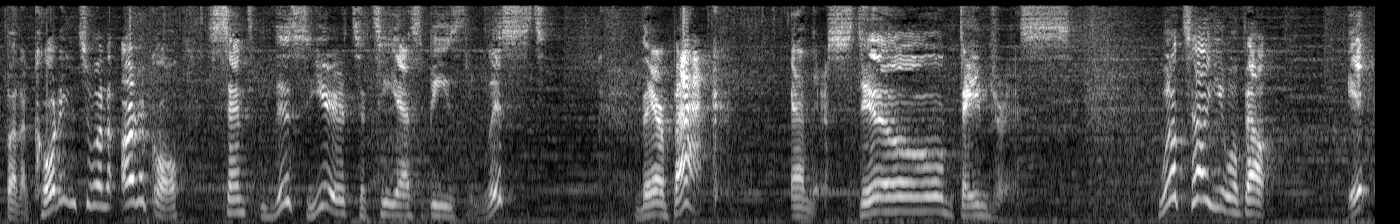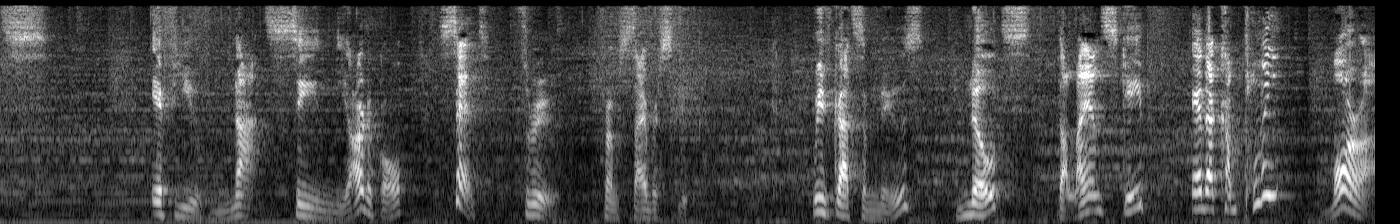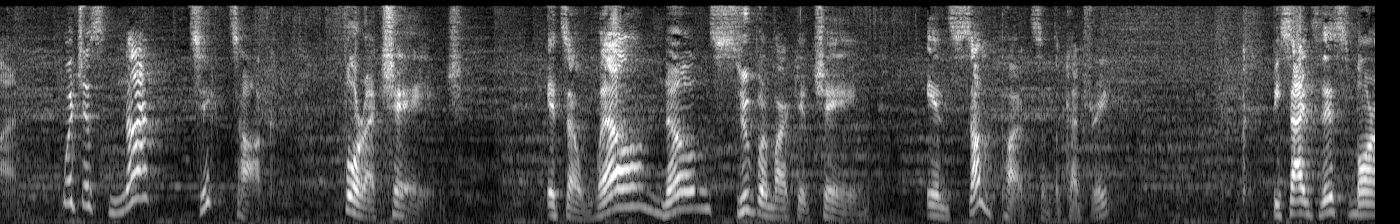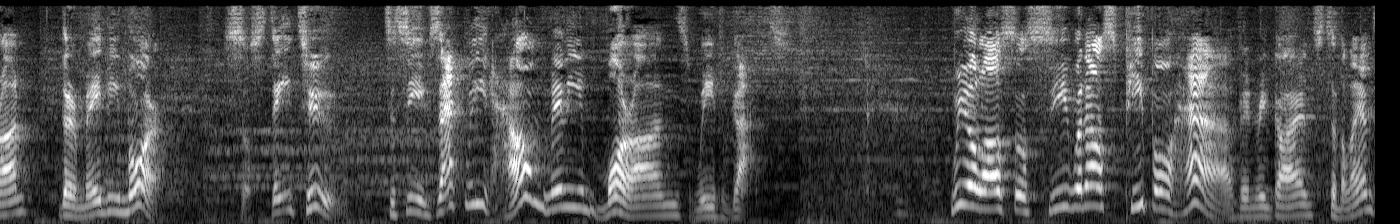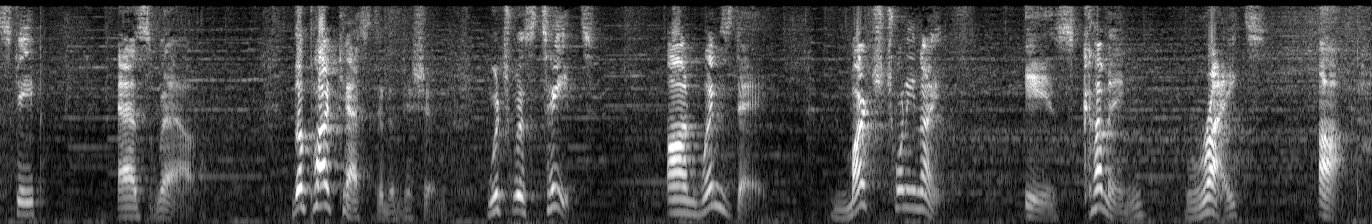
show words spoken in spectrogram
but according to an article sent this year to TSB's list, they're back and they're still dangerous. We'll tell you about it if you've not seen the article sent through from Cyberscoop. We've got some news, notes, the landscape, and a complete moron, which is not TikTok for a change. It's a well known supermarket chain in some parts of the country. Besides this moron, there may be more. So stay tuned to see exactly how many morons we've got. We'll also see what else people have in regards to the landscape as well. The podcasted edition, which was taped on Wednesday, March 29th is coming right up.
